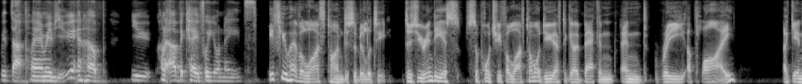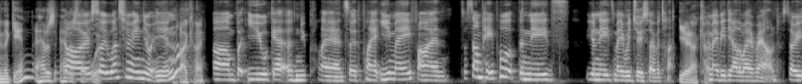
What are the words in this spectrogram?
with that plan review and help you kind of advocate for your needs. If you have a lifetime disability, does your NDS support you for lifetime or do you have to go back and, and reapply again and again? How does, how does that work? No, so once you're in, you're in. okay. Um, but you will get a new plan. So the plan you may find for some people the needs your needs may reduce over time. Yeah. Okay. It may be the other way around. So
